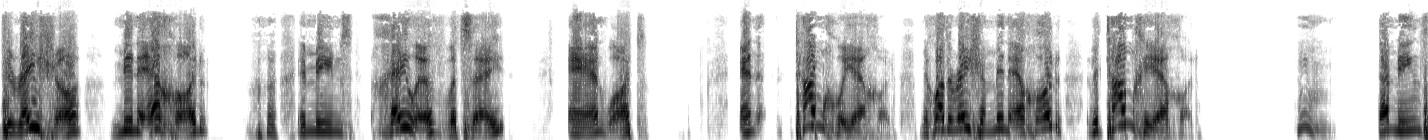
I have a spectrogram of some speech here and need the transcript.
Diresha, Min Echad, it means Chaylev, let's say, and what? And Tamchuy Echad. Michlal Diresha, Min Echad, V'tamchi Echad. Hmm. That means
